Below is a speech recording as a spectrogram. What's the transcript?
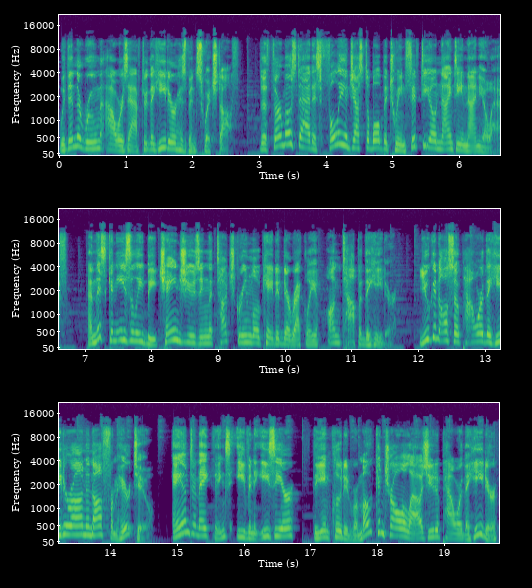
within the room hours after the heater has been switched off. The thermostat is fully adjustable between 50 and 90 OF, and this can easily be changed using the touchscreen located directly on top of the heater. You can also power the heater on and off from here too. And to make things even easier, the included remote control allows you to power the heater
